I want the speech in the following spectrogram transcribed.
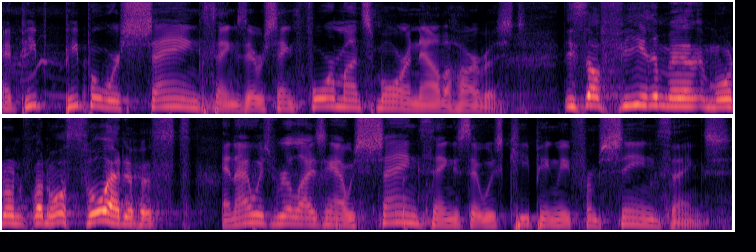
And peop- people were saying things. They were saying four months more and now the harvest. De sa fire måneder fra nå, så er det høst. And I was realizing I was saying things that was keeping me from seeing things.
